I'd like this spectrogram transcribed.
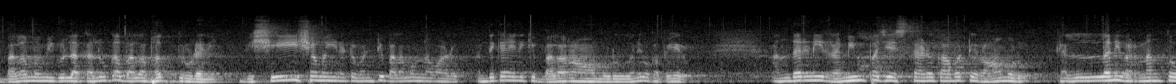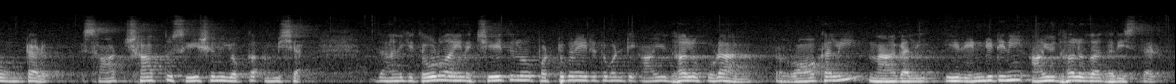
బలము మిగుల కలుగ బలభద్రుడని విశేషమైనటువంటి బలమున్నవాడు. అందుకే ఆయనకి బలరాముడు అని ఒక పేరు. అందరినీ రమింపజేస్తాడు కాబట్టి రాముడు తెల్లని వర్ణంతో ఉంటాడు. సాక్షాత్తు శేషుని యొక్క అంశ. దానికి తోడు ఆయన చేతిలో పట్టుకునేటటువంటి ఆయుధాలు కూడా రోకలి నాగలి ఈ రెండిటిని ఆయుధాలుగా ధరిస్తాడు.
